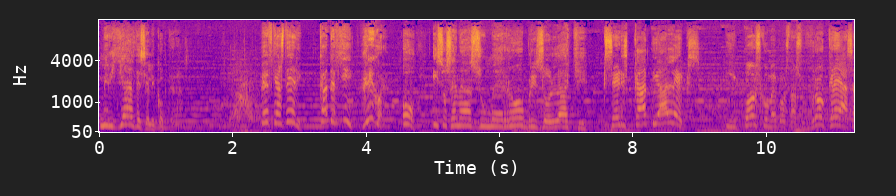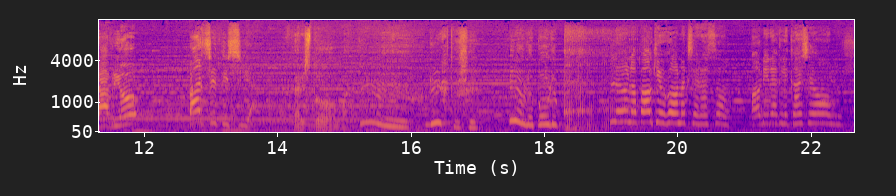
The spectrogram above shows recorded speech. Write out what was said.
μυριάδες ελικόπτερα. Πέφτει αστέρι. Κάντε βγει, γρήγορα. Ω, ίσως ένα ζουμερό μπριζολάκι. Ξέρεις κάτι, Άλεξ; Υπόσχομαι πως θα σου βρω κρέας αύριο. Πάση θυσία. Ευχαριστώ, Μάρτι. Νύχτωσε. Λέω να πάω να... Λέω να πάω κι εγώ να ξεραθώ. Όνειρα γλυκά σε όλους.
